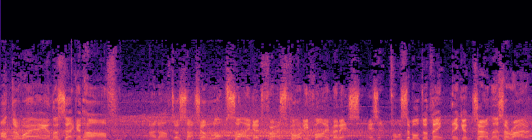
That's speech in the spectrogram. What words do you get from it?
Underway in the second half. And after such a lopsided first 45 minutes, is it possible to think they could turn this around?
